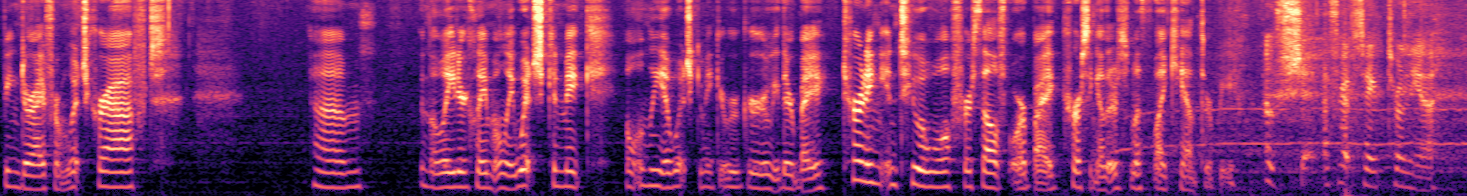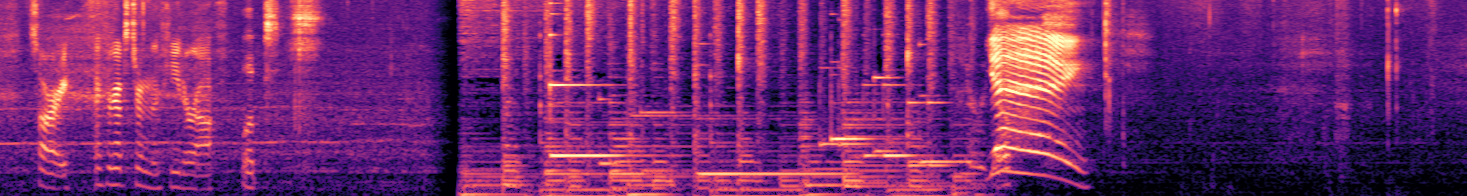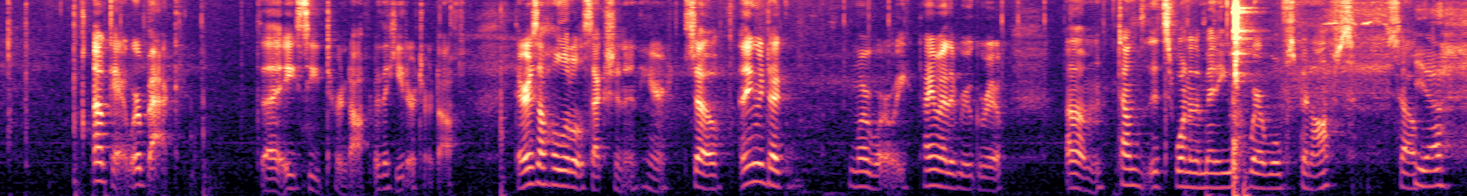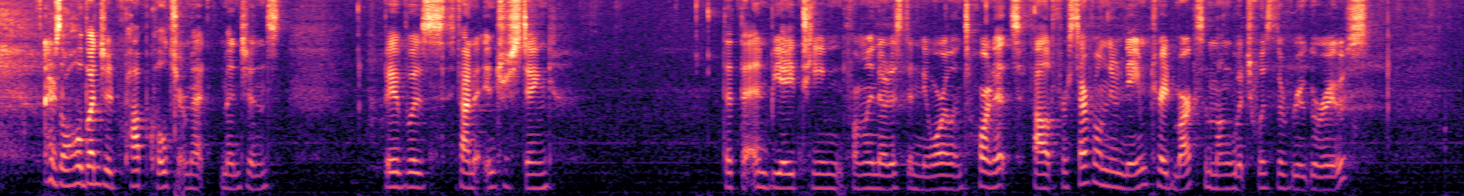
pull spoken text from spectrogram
being derived from witchcraft. Um, and the later claim only witch can make only a witch can make a Rougarou either by turning into a wolf herself or by cursing others with lycanthropy. Oh shit! I forgot to take, turn the. Uh, sorry, I forgot to turn the heater off. Whoops. We go. Yay! Okay, we're back. The AC turned off, or the heater turned off. There is a whole little section in here. So, I think we took. Where were we? Talking about the Rougarou. Um, sounds it's one of the many werewolf spin offs. So, Yeah. there's a whole bunch of pop culture met- mentions. Babe was found it interesting that the NBA team, formerly known as the New Orleans Hornets, filed for several new name trademarks, among which was the Rougarous.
